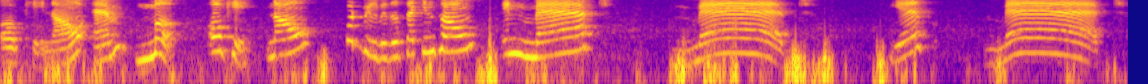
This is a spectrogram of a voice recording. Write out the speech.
Okay, now M M. Okay, now what will be the second sound in mat? Mat. Yes, mat.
